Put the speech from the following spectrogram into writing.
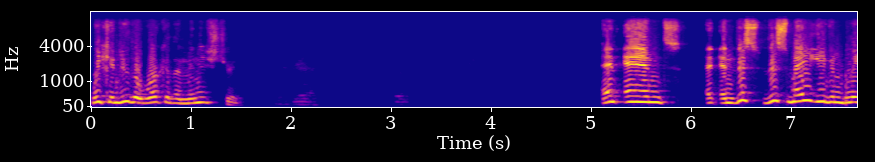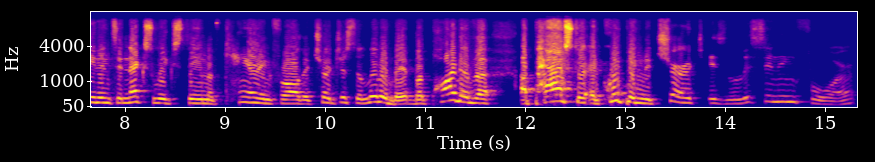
we can do the work of the ministry? And, and and this this may even bleed into next week's theme of caring for all the church just a little bit but part of a, a pastor equipping the church is listening for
